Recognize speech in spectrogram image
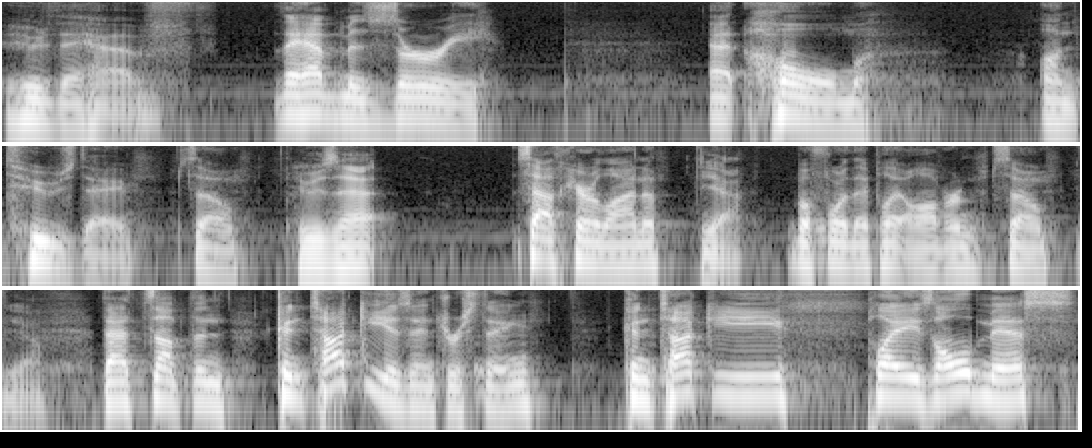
who do they have? They have Missouri at home on Tuesday. So who is that? South Carolina Yeah, before they play Auburn. So Yeah. that's something. Kentucky is interesting. Kentucky plays Ole Miss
